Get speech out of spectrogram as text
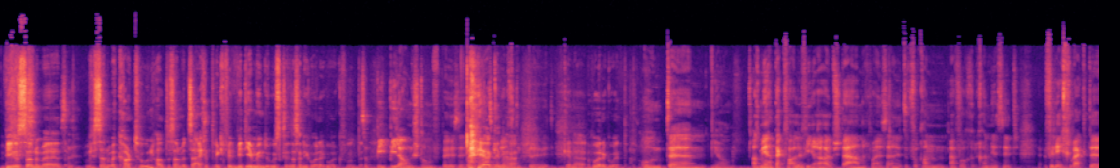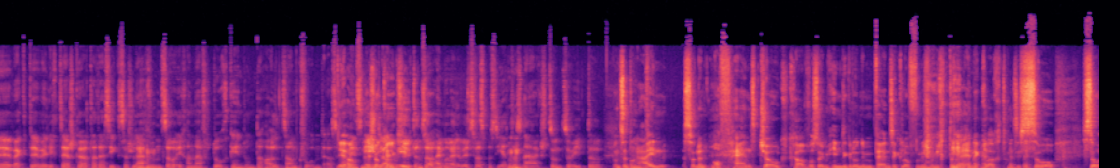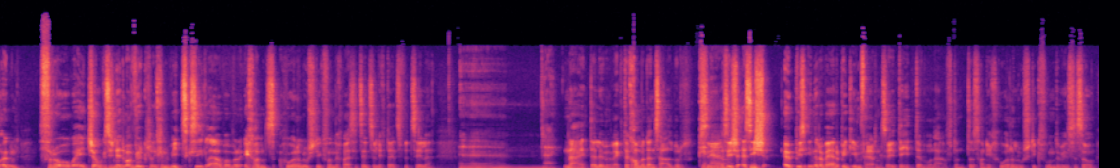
wie aus so einem, wie aus so einem Cartoon halt, so einem Zeichentrickfilm, wie die müssen aussehen, das habe ich hure gut gefunden. so Pipi Langstrumpf böse. Ja, so genau. Richtig blöd. Genau, hure gut. Und ähm, ja, also mir hat der gefallen, viereinhalb Sterne. Ich weiß auch nicht, ich kann einfach, ich kann jetzt nicht, vielleicht wegen der, wegen der, weil ich zuerst gehört habe, der sei so schlecht Mhm. und so, ich habe ihn einfach durchgehend unterhaltsam gefunden. Also Ja, ich bin jetzt ist nicht okay gelangweilt und so, haben wir wissen, was passiert Mhm. als nächstes und so weiter. Und es hat Und- einen so einen Offhand-Joke gehabt, der so im Hintergrund im Fernsehen gelaufen ist, wo ich Tränen gelacht habe. Es ist so, so ein Throwaway-Joke. Es ist nicht mal wirklich ein Witz gewesen, glaube ich, aber ich habe es hure lustig gefunden. Ich weiß jetzt nicht, soll ich den jetzt erzählen? Ähm, nein. Nein, den lassen wir weg. Den kann man dann selber sehen. Genau. Es, ist, es ist etwas in einer Werbung im Fernsehen, dort, wo läuft. Und das habe ich hure lustig gefunden, weil es so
